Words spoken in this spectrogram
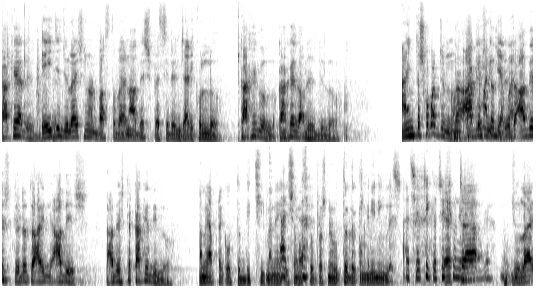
কাকে আদেশ এই যে জুলাই সনদ বাস্তবায়ন আদেশ প্রেসিডেন্ট জারি করল। কাকে করল? কাকে আদেশ দিল? আইন তো সবার জন্য। কাকে মানে কি আদেশ তো এটা তো আইন আদেশ। আদেশটা কাকে দিল? আমি আপনাকে উত্তর দিচ্ছি মানে এই আচ্ছা। সমস্ত প্রশ্নের উত্তর তো কোনো মিনিংলেস আচ্ছা ঠিক আছে একটা জুলাই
